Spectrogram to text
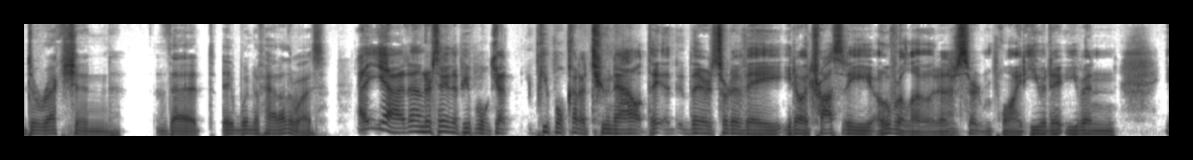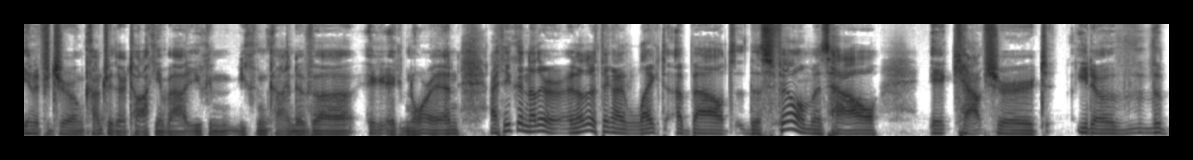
direction that it wouldn't have had otherwise. Uh, yeah, and understanding that people get people kind of tune out. There's sort of a you know atrocity overload at a certain point. Even even even if it's your own country they're talking about, you can you can kind of uh, ignore it. And I think another another thing I liked about this film is how it captured you know the, the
